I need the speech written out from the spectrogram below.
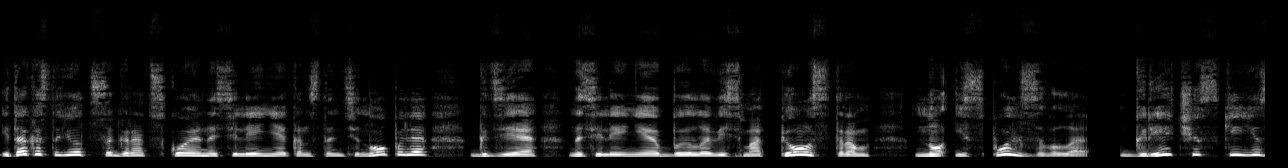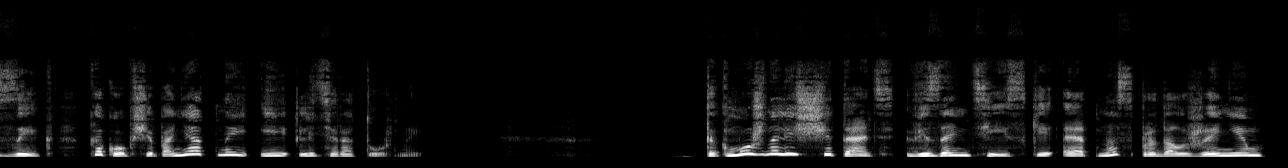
И так остается городское население Константинополя, где население было весьма пестрым, но использовало греческий язык как общепонятный и литературный. Так можно ли считать византийский этнос продолжением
